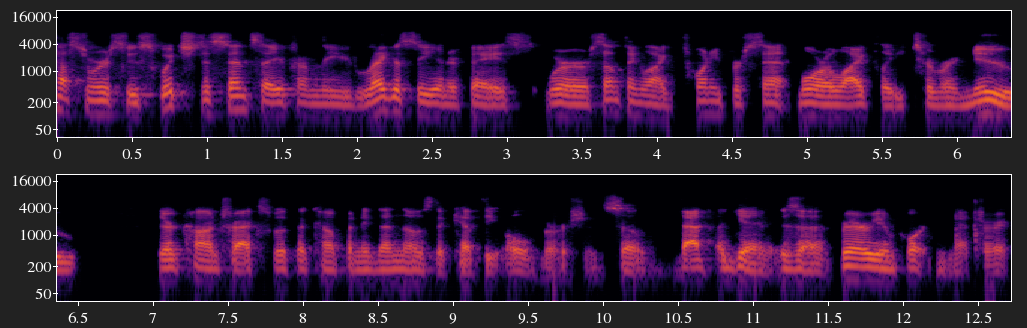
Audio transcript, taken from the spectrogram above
customers who switched to Sensei from the legacy interface were something like 20% more likely to renew their contracts with the company than those that kept the old version. So that again is a very important metric.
